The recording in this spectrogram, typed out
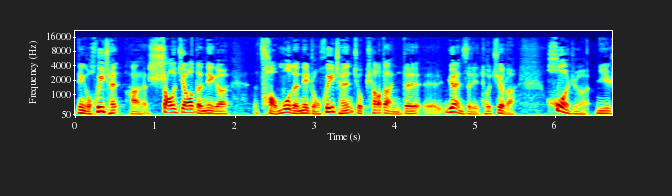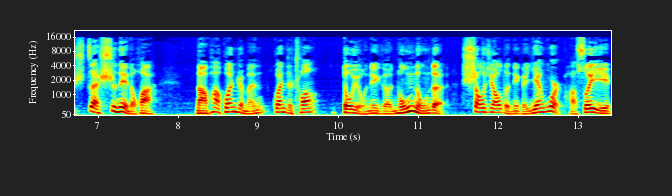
那个灰尘啊，烧焦的那个草木的那种灰尘就飘到你的院子里头去了，或者你是在室内的话，哪怕关着门关着窗，都有那个浓浓的。烧焦的那个烟味儿哈，所以，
